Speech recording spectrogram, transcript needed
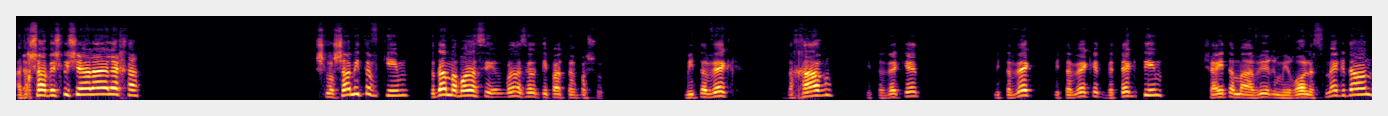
אז עכשיו יש לי שאלה אליך. שלושה מתאבקים, אתה יודע מה בוא נעשה, בוא נעשה טיפה יותר פשוט. מתאבק זכר, מתאבקת, מתאבק, מתאבקת וטקטים שהיית מעביר מרו לסמקדאון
